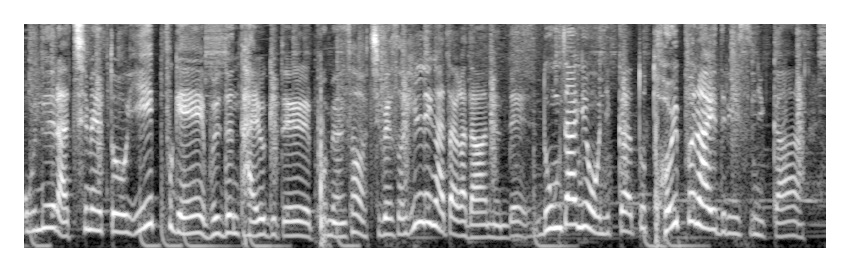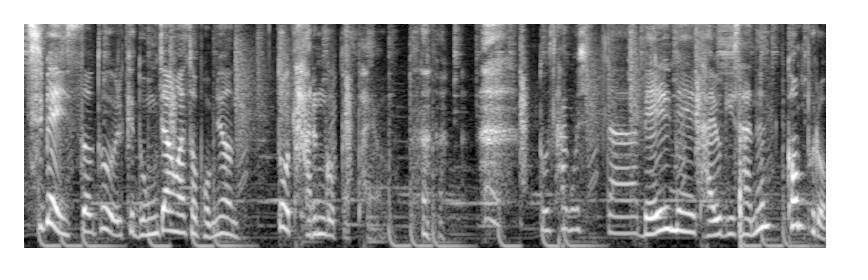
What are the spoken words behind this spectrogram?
오늘 아침에 또 이쁘게 물든 다육이들 보면서 집에서 힐링하다가 나왔는데 농장에 오니까 또 더 이쁜 아이들이 있으니까 집에 있어도 이렇게 농장 와서 보면 또 다른 것 같아요. 또 사고 싶다. 매일매일 다육이 사는 컴프로.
